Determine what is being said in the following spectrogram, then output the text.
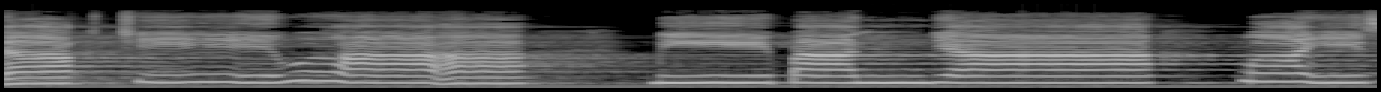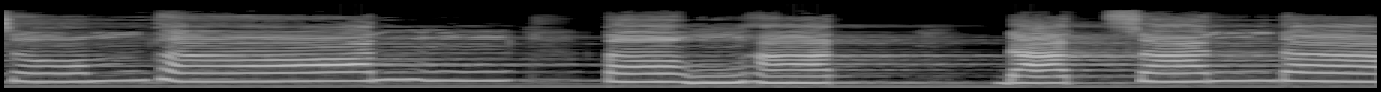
จากชีว่ามีปัญญา ไม่สมทานต้องหัดดัดสันดา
